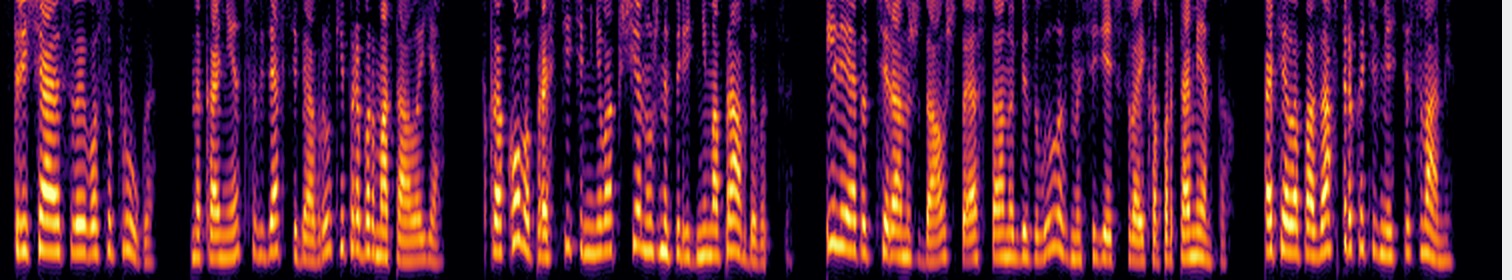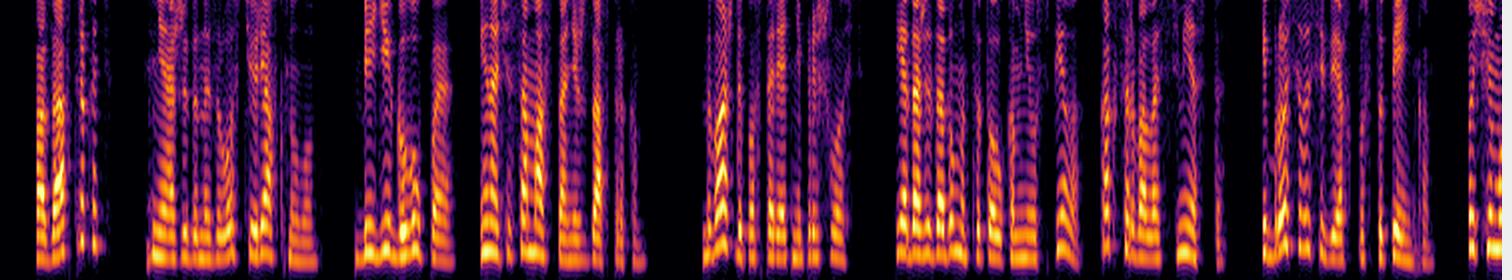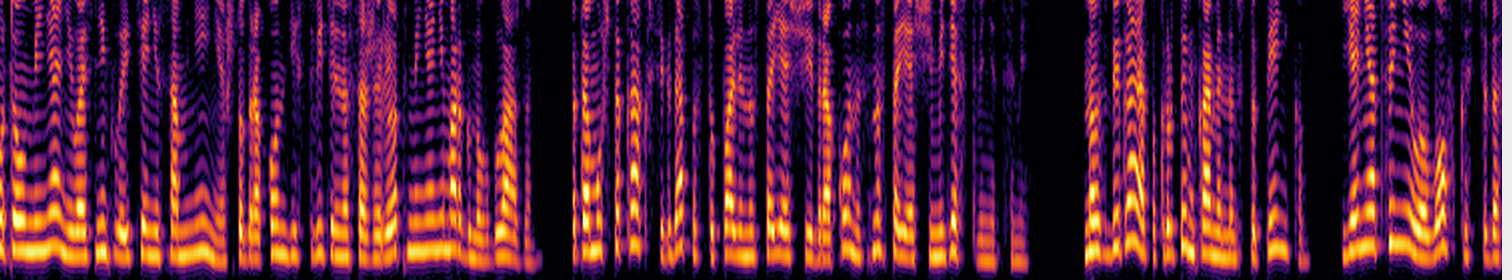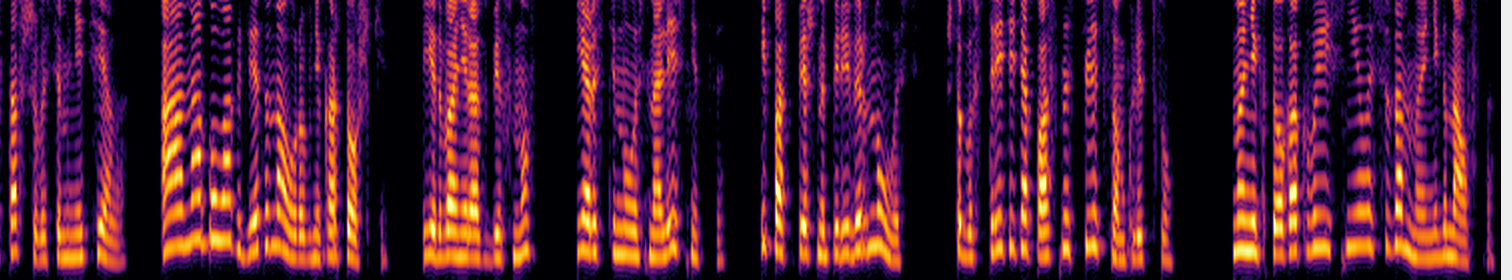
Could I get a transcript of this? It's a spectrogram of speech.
«Встречаю своего супруга». Наконец, взяв себя в руки, пробормотала я. «С какого, простите, мне вообще нужно перед ним оправдываться? Или этот тиран ждал, что я стану безвылазно сидеть в своих апартаментах? Хотела позавтракать вместе с вами». «Позавтракать?» С неожиданной злостью рявкнул он. «Беги, глупая, иначе сама станешь завтраком». Дважды повторять не пришлось. Я даже задуматься толком не успела, как сорвалась с места и бросилась вверх по ступенькам. Почему-то у меня не возникло и тени сомнения, что дракон действительно сожрет меня, не моргнув глазом. Потому что, как всегда, поступали настоящие драконы с настоящими девственницами. Но, взбегая по крутым каменным ступенькам, я не оценила ловкость доставшегося мне тела, а она была где-то на уровне картошки. Едва не разбив нос, я растянулась на лестнице и поспешно перевернулась, чтобы встретить опасность лицом к лицу. Но никто, как выяснилось, за мной не гнался.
